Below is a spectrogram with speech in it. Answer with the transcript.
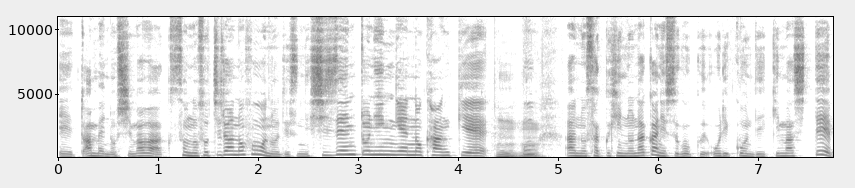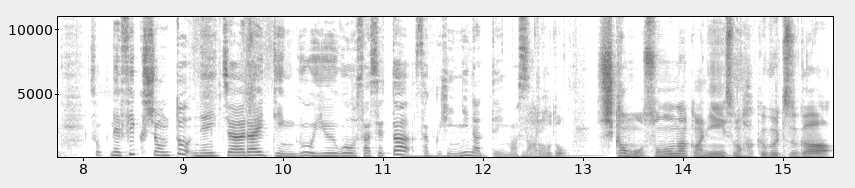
えーと「雨の島は」そのそちらの方のですね自然と人間の関係を、うんうん。あの作品の中にすごく織り込んでいきましてそでフィクションとネイチャーライティングを融合させた作品になっています。なるほど。しかもその中にその博物が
